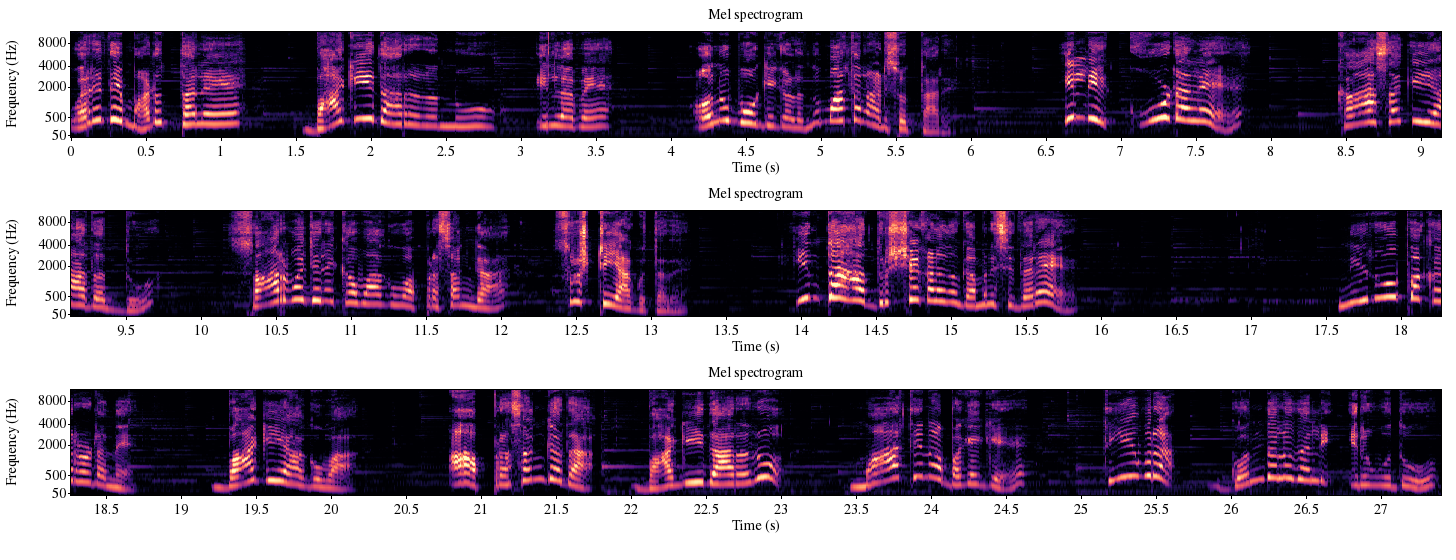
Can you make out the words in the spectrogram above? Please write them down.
ವರದಿ ಮಾಡುತ್ತಲೇ ಭಾಗಿದಾರರನ್ನು ಇಲ್ಲವೇ ಅನುಭೋಗಿಗಳನ್ನು ಮಾತನಾಡಿಸುತ್ತಾರೆ. ಇಲ್ಲಿ ಕೂಡಲೇ ಖಾಸಗಿಯಾದದ್ದು ಸಾರ್ವಜನಿಕವಾಗುವ ಪ್ರಸಂಗ ಸೃಷ್ಟಿಯಾಗುತ್ತದೆ. ಇಂತಹ ದೃಶ್ಯಗಳನ್ನು ಗಮನಿಸಿದರೆ ನಿರೂಪಕರೊಡನೆ ಭಾಗಿಯಾಗುವ ಆ ಪ್ರಸಂಗದ ಭಾಗಿದಾರರು ಮಾತಿನ ಬಗೆಗೆ ತೀವ್ರ ಗೊಂದಲದಲ್ಲಿ ಇರುವುದು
